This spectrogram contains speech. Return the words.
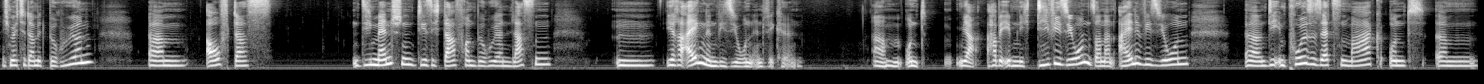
Ich möchte damit berühren, ähm, auf dass die Menschen, die sich davon berühren lassen, mh, ihre eigenen Visionen entwickeln. Ähm, und ja, habe eben nicht die Vision, sondern eine Vision, äh, die Impulse setzen mag und ähm,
